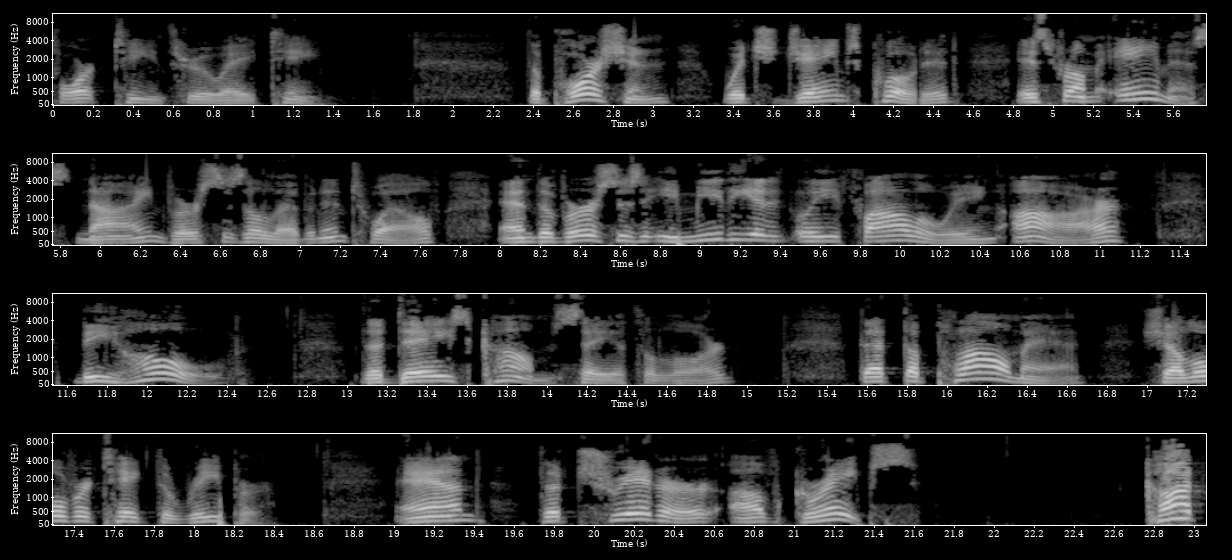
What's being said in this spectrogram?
14 through 18. The portion which James quoted is from Amos 9, verses 11 and 12, and the verses immediately following are Behold, the days come, saith the Lord, that the plowman shall overtake the reaper, and the treader of grapes. Cut!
